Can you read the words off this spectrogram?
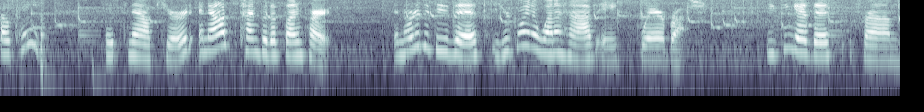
Okay, it's now cured and now it's time for the fun part. In order to do this, you're going to want to have a square brush. You can get this from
